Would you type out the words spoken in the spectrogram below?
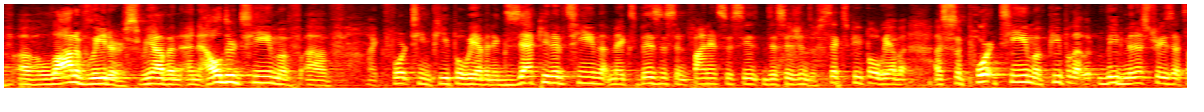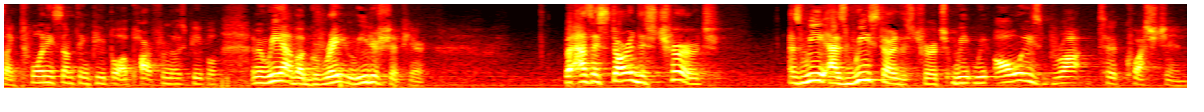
of, of a lot of leaders. We have an, an elder team of, of like 14 people. We have an executive team that makes business and finance decisions of six people. We have a, a support team of people that lead ministries that's like 20 something people apart from those people. I mean, we have a great leadership here. But as I started this church, as we, as we started this church, we, we always brought to question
